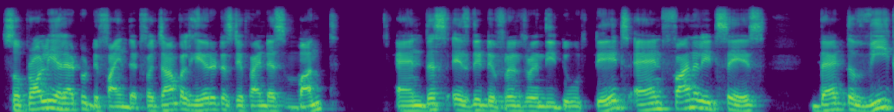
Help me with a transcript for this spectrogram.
So probably I'll have to define that. For example, here it is defined as month. And this is the difference between the two dates. And finally, it says that the week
